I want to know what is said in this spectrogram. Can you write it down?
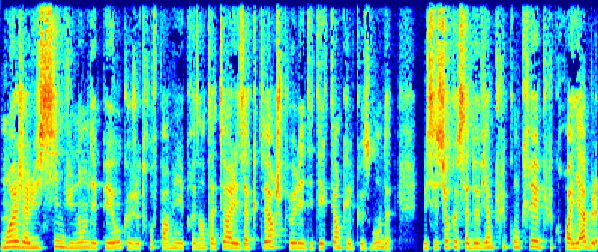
Moi, j'hallucine du nombre des PO que je trouve parmi les présentateurs et les acteurs. Je peux les détecter en quelques secondes, mais c'est sûr que ça devient plus concret et plus croyable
